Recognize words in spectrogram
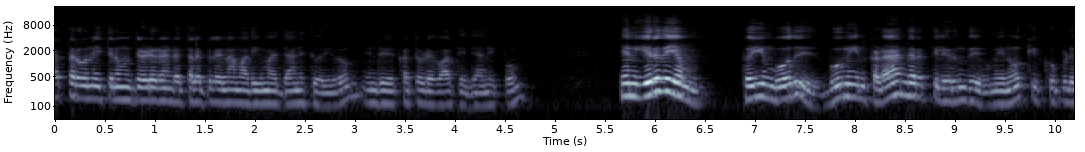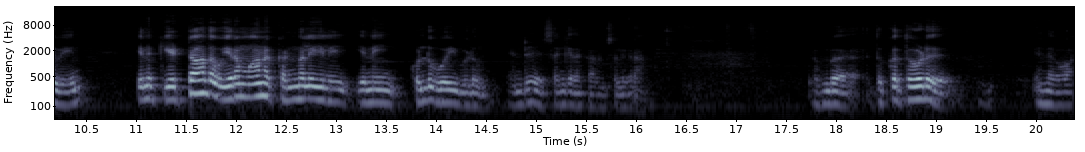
கர்த்தர் உன்னை தினமும் தேடுகிற என்ற தலைப்பில் நாம் அதிகமாக தியானித்து வருகிறோம். இன்று கர்த்தருடைய வார்த்தை தியானிப்போம். என் இருதயம் தொய்யும் போது பூமியின் கடாந்தரத்தில் இருந்து உம்மை நோக்கி கூப்பிடுவேன். எனக்கு எட்டாத உயரமான கண்மலையிலே என்னை கொண்டு போய் விடும் என்று சங்கீதக்காரன் சொல்கிறான் ரொம்ப துக்கத்தோடு இந்த வா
